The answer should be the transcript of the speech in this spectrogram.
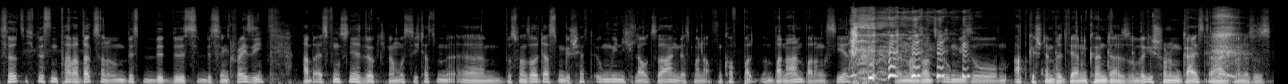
Es hört sich ein bisschen paradox an und ein bisschen, bisschen, crazy, aber es funktioniert wirklich. Man muss sich das, äh, man sollte das im Geschäft irgendwie nicht laut sagen, dass man auf dem Kopf Bananen balanciert, wenn man sonst irgendwie so abgestempelt werden könnte. Also wirklich schon im Geiste halt. Und das ist,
